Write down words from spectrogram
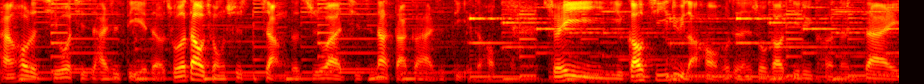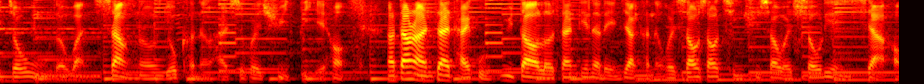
盘后的期货其实还是跌的，除了道琼是涨的之外，其实纳斯达克还是跌的哈，所以高几率了哈，我只能说高几率可能在周五的晚上呢，有可能还是会续跌哈。那当然，在台股遇到了三天的连假，可能会稍稍情绪稍微收敛一下哈，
